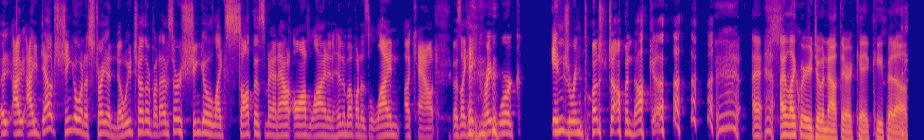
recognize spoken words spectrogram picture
I, I I doubt Shingo and Estrella know each other, but I'm sure Shingo like sought this man out online and hit him up on his line account. It was like, "Hey, great work injuring Punch Tominaga. I I like what you're doing out there, kid. Keep it up.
